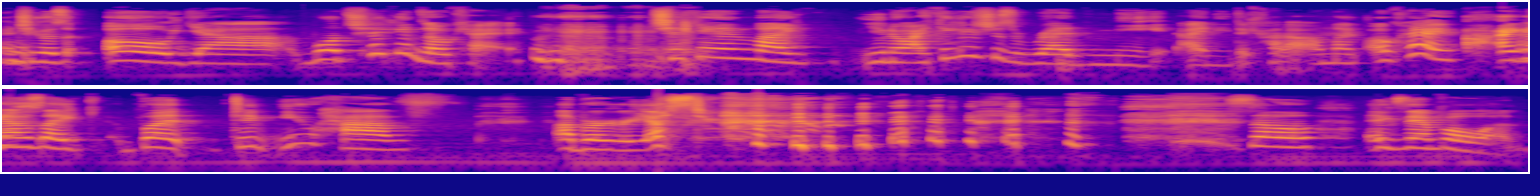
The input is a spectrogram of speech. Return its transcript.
And she goes, oh, yeah, well, chicken's okay. Chicken, like, you know, I think it's just red meat I need to cut out. I'm like, okay. I and I was like, but didn't you have a burger yesterday? so, example one.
